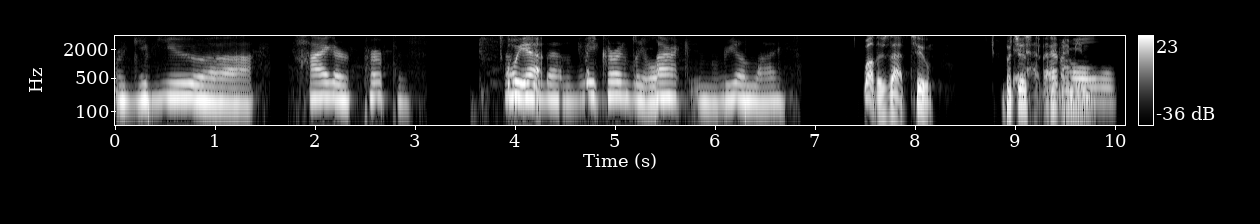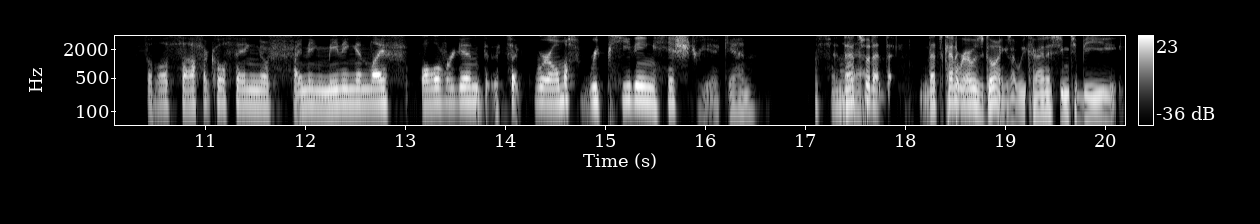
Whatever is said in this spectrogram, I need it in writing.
or give you a higher purpose. Oh, yeah. That we currently lack in real life. Well, there's that too. But Yeah, just I, that I mean, whole philosophical thing of finding meaning in life all over again. It's like we're almost repeating history again. some that's that. what I, that's kind of where I was going. Is that we kind of seem to be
